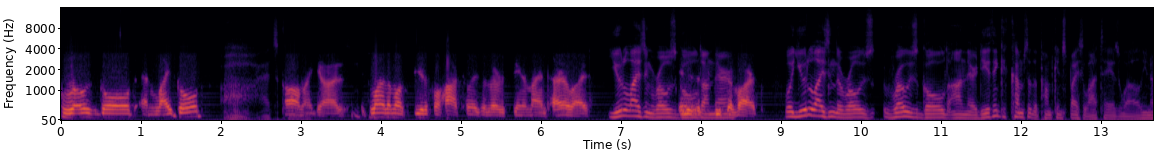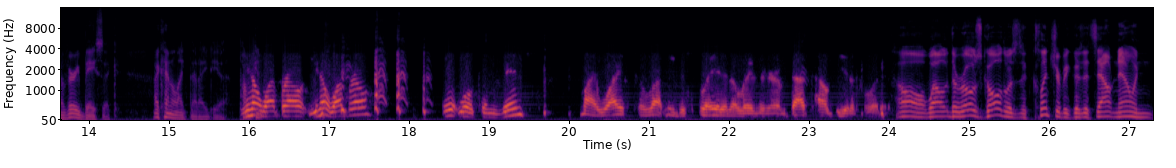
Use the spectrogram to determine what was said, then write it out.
rose gold and light gold. Oh, that's cool. Oh my god, it's one of the most beautiful hot toys I've ever seen in my entire life. Utilizing rose gold a on piece there. of art. Well, utilizing the rose rose gold on there. Do you think it comes with a pumpkin spice latte as well? You know, very basic. I kind of like that idea. You know what, bro? You know what, bro? it will convince my wife to let me display it in the living room. That's how beautiful it is. Oh well, the rose gold was the clincher because it's out now in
